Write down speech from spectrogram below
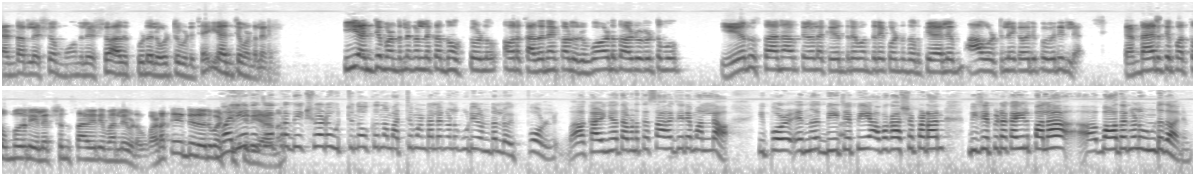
രണ്ടര ലക്ഷം മൂന്ന് ലക്ഷം അത് കൂടുതൽ വോട്ട് പിടിച്ച ഈ അഞ്ച് മണ്ഡലങ്ങൾ. ഈ അഞ്ച് മണ്ഡലങ്ങളിലൊക്കെ നോക്കിയുള്ളൂ അവർക്ക് അതിനേക്കാൾ ഒരുപാട് താഴോട്ട് പോകും. ഏത് സ്ഥാനാർത്ഥികളെ കേന്ദ്രമന്ത്രിയെ കൊണ്ട് നിർത്തിയാലും ആ വോട്ടിലേക്ക് അവരിപ്പോ വരില്ല. രണ്ടായിരത്തി പത്തൊമ്പതിൽ ഇലക്ഷൻ സാഹചര്യമല്ല ഇവിടെ. വടക്കേ ഇന്ത്യയിൽ ഒരു വലിയ വിജയ പ്രതീക്ഷയോടെ ഉറ്റുനോക്കുന്ന മറ്റു മണ്ഡലങ്ങൾ കൂടി ഉണ്ടല്ലോ ഇപ്പോൾ. കഴിഞ്ഞ തവണത്തെ സാഹചര്യമല്ല. ഇപ്പോൾ എന്ന് ബി ജെ പി അവകാശപ്പെടാൻ ബി ജെ പിയുടെ കയ്യിൽ പല വാദങ്ങളും ഉണ്ട് താനും.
